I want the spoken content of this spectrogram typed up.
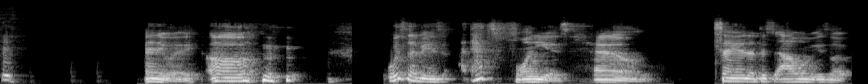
anyway, uh, what's that mean? That's funny as hell. Saying that this album is a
